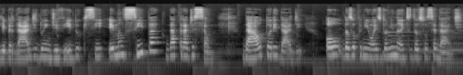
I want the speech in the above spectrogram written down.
liberdade do indivíduo que se emancipa da tradição, da autoridade ou das opiniões dominantes da sociedade,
